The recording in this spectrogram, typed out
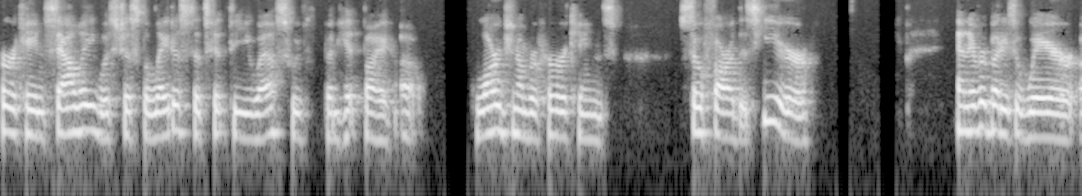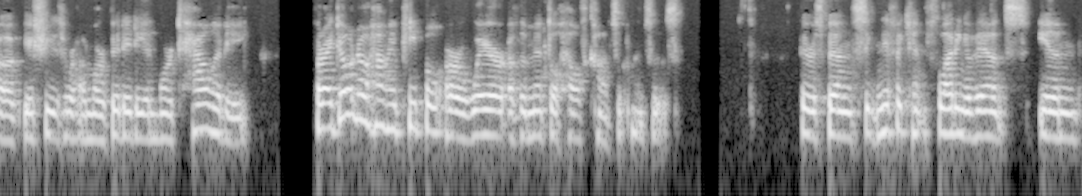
Hurricane Sally was just the latest that's hit the US. We've been hit by a large number of hurricanes so far this year. And everybody's aware of issues around morbidity and mortality. But I don't know how many people are aware of the mental health consequences. There's been significant flooding events in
